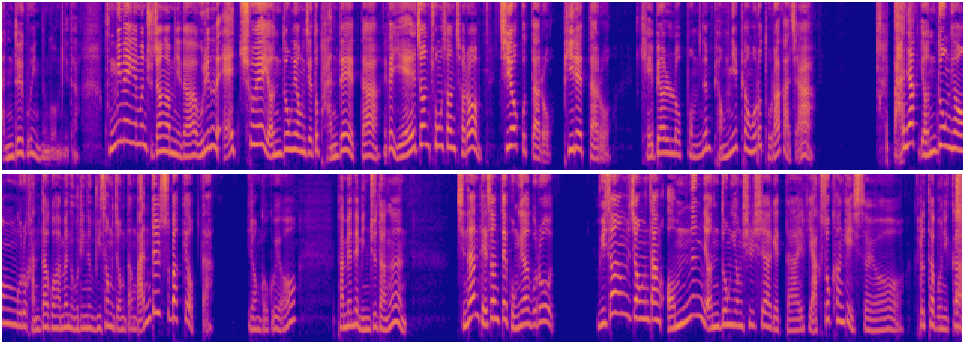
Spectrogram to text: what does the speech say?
안 되고 있는 겁니다. 국민의힘은 주장합니다. 우리는 애초에 연동형제도 반대했다. 그러니까 예전 총선처럼 지역구 따로, 비례 따로, 개별로 뽑는 병립형으로 돌아가자. 만약 연동형으로 간다고 하면 우리는 위성정당 만들 수밖에 없다. 이런 거고요. 반면에 민주당은 지난 대선 때 공약으로 위성정당 없는 연동형 실시하겠다 이렇게 약속한 게 있어요. 그렇다 보니까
